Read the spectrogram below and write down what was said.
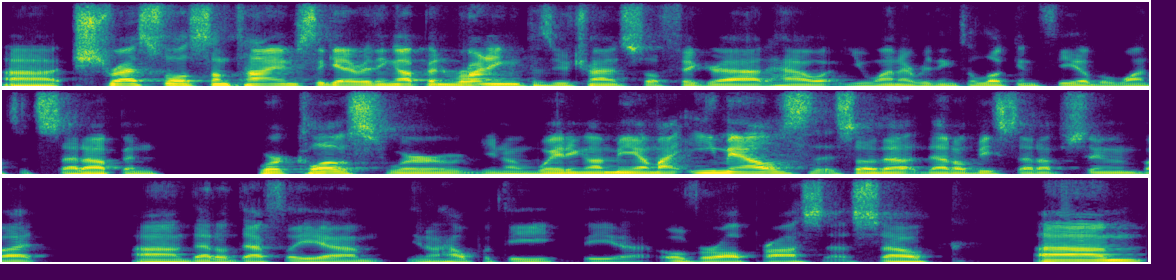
uh, stressful sometimes to get everything up and running because you're trying to still figure out how you want everything to look and feel. But once it's set up and we're close. We're you know waiting on me on my emails, so that that'll be set up soon. But uh, that'll definitely um, you know help with the the uh, overall process. So, um,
